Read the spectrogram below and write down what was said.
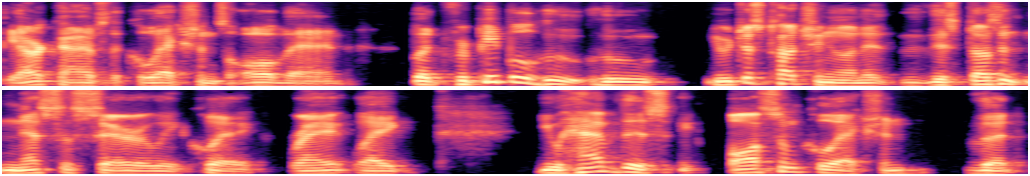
the archives, the collections, all that. But for people who who you're just touching on it, this doesn't necessarily click, right? Like you have this awesome collection that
